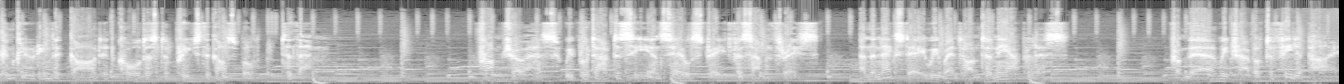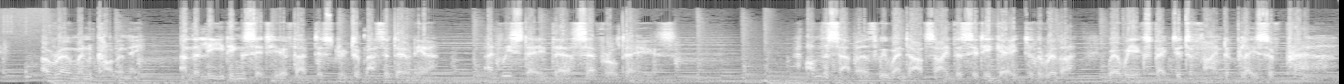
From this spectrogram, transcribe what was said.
concluding that God had called us to preach the gospel to them. From Troas, we put out to sea and sailed straight for Samothrace, and the next day we went on to Neapolis. From there, we traveled to Philippi, a Roman colony and the leading city of that district of Macedonia, and we stayed there several days. On the Sabbath, we went outside the city gate to the river, where we expected to find a place of prayer.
